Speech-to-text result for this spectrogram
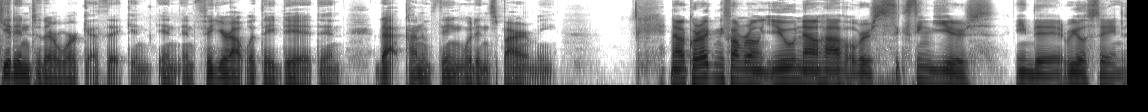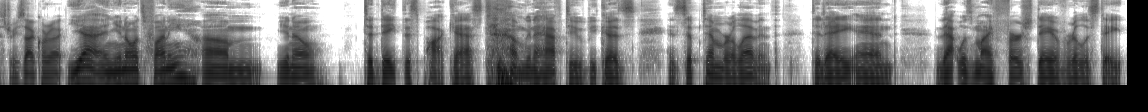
get into their work ethic and, and, and figure out what they did. And that kind of thing would inspire me. Now, correct me if I'm wrong, you now have over 16 years in the real estate industry. Is that correct? Yeah. And you know what's funny? Um, you know, to date this podcast, I'm going to have to because it's September 11th today. And that was my first day of real estate.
